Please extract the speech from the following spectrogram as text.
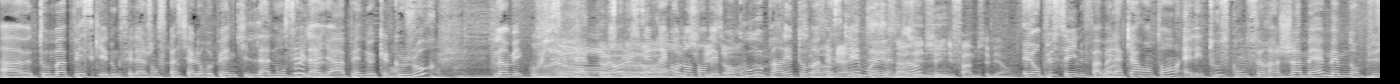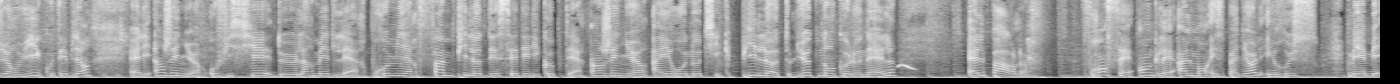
à euh, Thomas Pesquet. Donc c'est l'agence spatiale européenne qui l'a annoncé là bah. il y a à peine quelques Oh, jours. Non mais oui, c'est vrai. je Non, mais c'est plaisante, vrai qu'on entendait beaucoup parler de Thomas Pesquet. Moi j'aime bien. C'est une femme, c'est bien. Et en plus, c'est une femme. Elle a 40 ans. Elle est tout ce qu'on ne sera jamais, même dans plusieurs vies. Écoutez bien. Elle est ingénieure, officier de l'armée de l'air, première femme pilote d'essai d'hélicoptère, ingénieure aéronautique, pilote, lieutenant-colonel. Elle parle français, anglais, allemand, espagnol et russe. Mais, mais,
